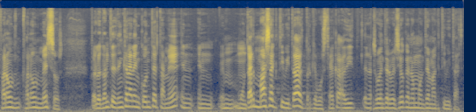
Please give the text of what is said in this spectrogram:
farà, un, farà uns mesos, per tant, tenim que anar en compte també en, en, en muntar massa activitats, perquè vostè ha dit en la seva intervenció que no muntem activitats.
